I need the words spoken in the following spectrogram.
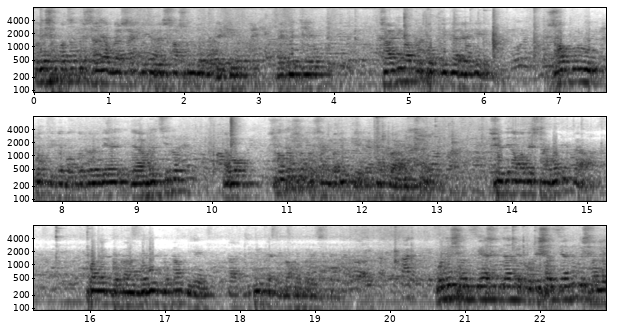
উনিশশো পঁচাত্তর সালে আমরা শেখ মুজিবের শাসন দেখি দেখি যে চারটি মাত্র পত্রিকা রেখে সবগুলো পত্রিকা বন্ধ করে হয়েছিল এবং শত শত সাংবাদিককে ব্যাখ্যা করা হয়েছিল সেদিন আমাদের সাংবাদিকরা ফলের দোকান, মুদির দোকান দিয়ে তার জীবিকা নির্বাহ করেছিলেন উনিশশো ছিয়াশি সালে উনিশশো ছিয়ানব্বই সালে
